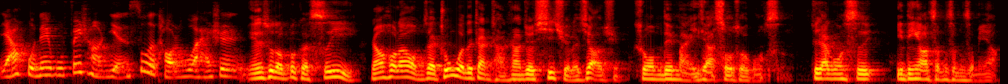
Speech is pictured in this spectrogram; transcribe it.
雅虎内部非常严肃的讨论过，还是 严肃的不可思议？然后后来我们在中国的战场上就吸取了教训，说我们得买一家搜索公司。这家公司一定要怎么怎么怎么样？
